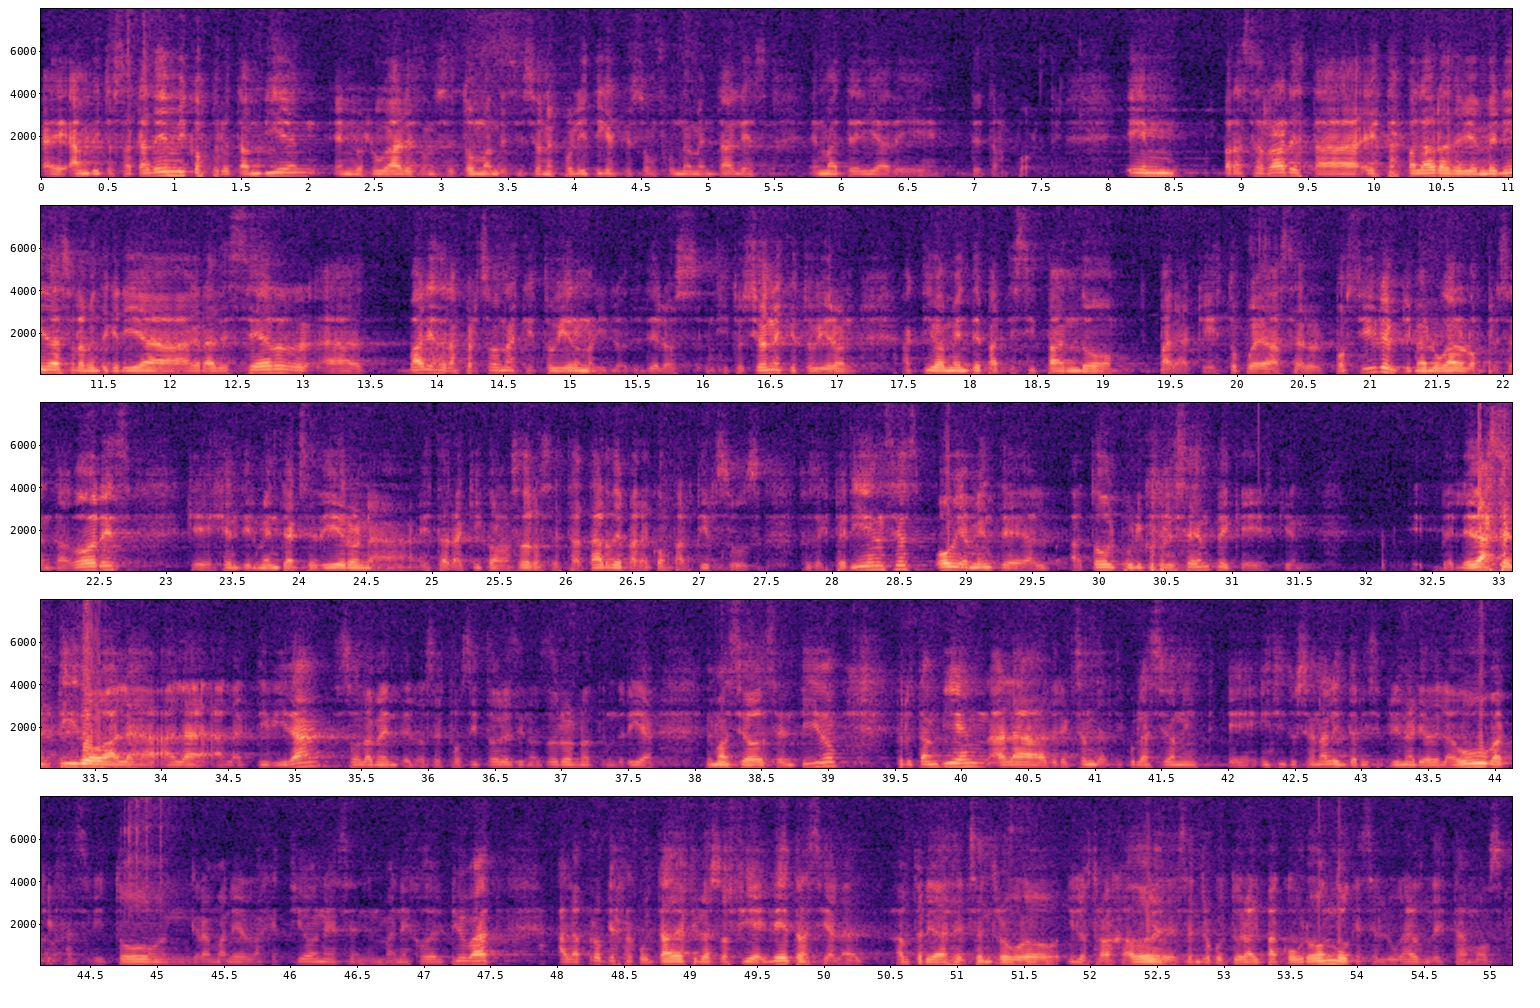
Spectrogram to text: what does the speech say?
eh, ámbitos académicos, pero también en los lugares donde se toman decisiones políticas que son fundamentales en materia de, transporte. Em, para cerrar estas palabras de bienvenida, solamente quería agradecer a varias de las personas que estuvieron, de las instituciones que estuvieron activamente participando para que esto pueda ser posible. En primer lugar, a los presentadores, que gentilmente accedieron a estar aquí con nosotros esta tarde para compartir sus, experiencias. Obviamente a todo el público presente, que es quien eh, le da sentido a la, actividad, solamente los expositores y nosotros no tendría demasiado sentido, pero también a la Dirección de Articulación eh, Institucional e Interdisciplinaria de la UBA, que facilitó en gran manera las gestiones en el manejo del PIUBAT, a la propia Facultad de Filosofía y Letras y a las autoridades del centro y los trabajadores del Centro Cultural Paco Urondo, que es el lugar donde estamos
